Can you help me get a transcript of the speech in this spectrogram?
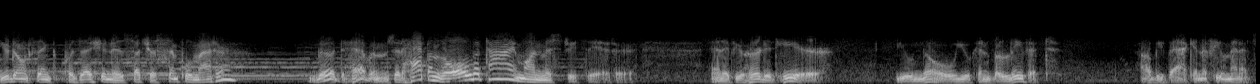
You don't think possession is such a simple matter? Good heavens, it happens all the time on Mystery Theater. And if you heard it here, you know you can believe it. I'll be back in a few minutes.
